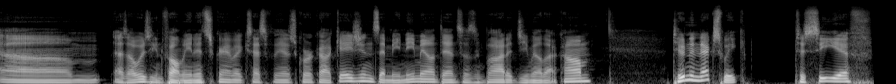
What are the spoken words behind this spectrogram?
Um, as always, you can follow me on Instagram excessively underscore Caucasians. Send me an email, dancingpod at gmail.com. Tune in next week to see if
